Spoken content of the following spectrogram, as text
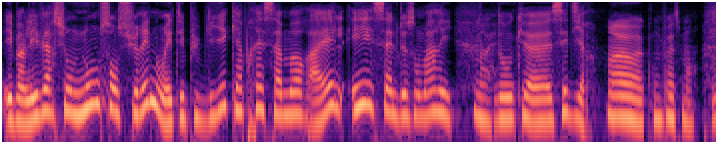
eh ben, les versions non censurées n'ont été publiées qu'après sa mort à elle et celle de son mari. Donc euh, c'est dire. Ouais, complètement. Mm.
